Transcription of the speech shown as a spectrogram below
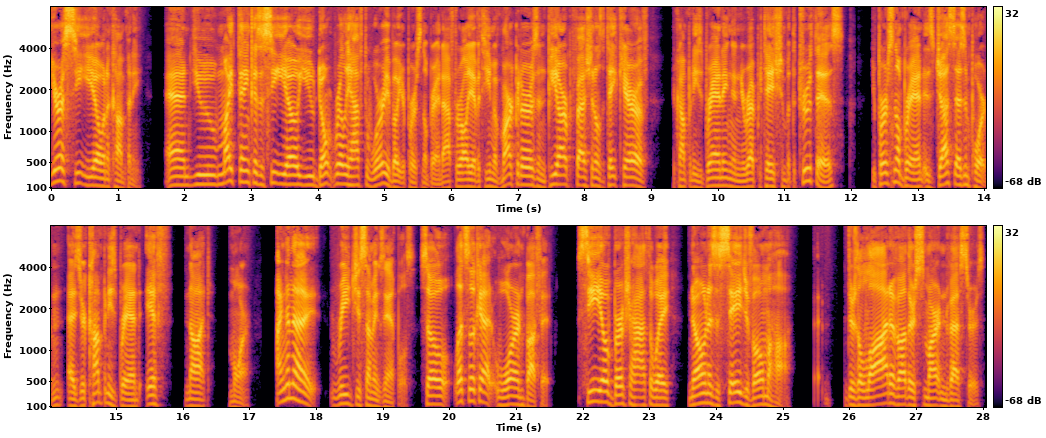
you're a CEO in a company. And you might think as a CEO, you don't really have to worry about your personal brand. After all, you have a team of marketers and PR professionals to take care of your company's branding and your reputation. But the truth is, your personal brand is just as important as your company's brand, if not more. I'm going to read you some examples. So let's look at Warren Buffett, CEO of Berkshire Hathaway, known as the Sage of Omaha. There's a lot of other smart investors.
